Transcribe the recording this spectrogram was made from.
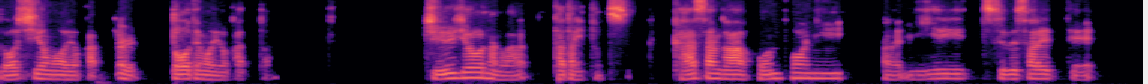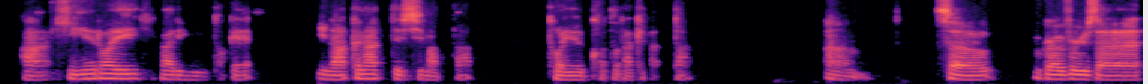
どうしようもよかった、どうでもよかった。重要なのはただ一つ。母さんが本当にあ握りつぶされて、あ、黄色い光に溶け、いなくなってしまったということだけだった。Um, so Grover's a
